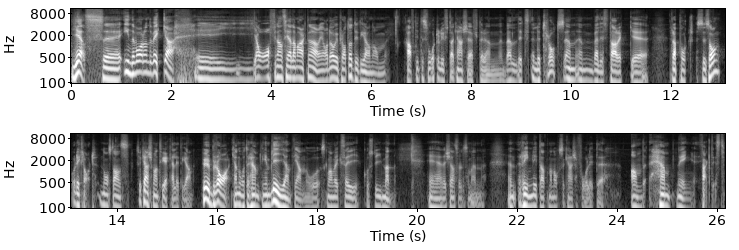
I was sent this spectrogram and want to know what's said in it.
Yes, eh, innevarande vecka. Eh, ja, finansiella marknader. Ja, det har vi pratat lite grann om. Haft lite svårt att lyfta kanske efter en väldigt, eller trots en, en väldigt stark rapportsäsong och det är klart, någonstans så kanske man tvekar lite grann. Hur bra kan återhämtningen bli egentligen och ska man växa i kostymen? Eh, det känns väl som en, en rimligt att man också kanske får lite andhämtning faktiskt.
